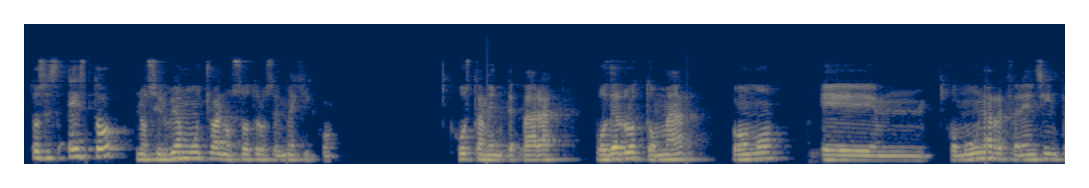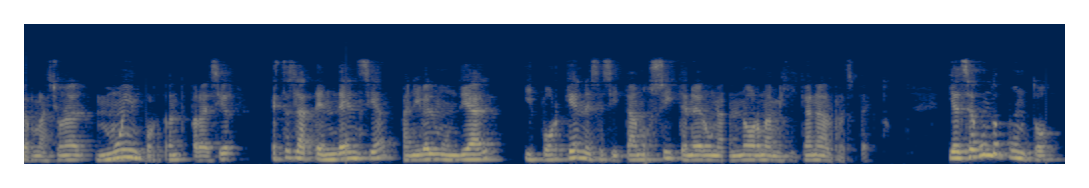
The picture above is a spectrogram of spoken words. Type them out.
Entonces, esto nos sirvió mucho a nosotros en México, justamente para poderlo tomar como, eh, como una referencia internacional muy importante para decir, esta es la tendencia a nivel mundial y por qué necesitamos sí tener una norma mexicana al respecto. Y el segundo punto,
